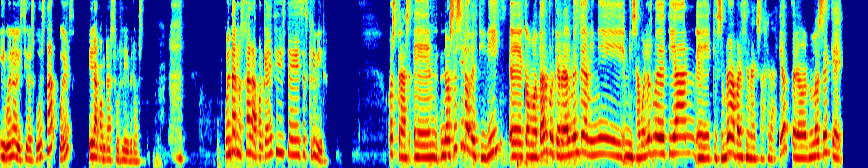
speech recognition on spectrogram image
y bueno, y si os gusta, pues ir a comprar sus libros. Cuéntanos, Jara, ¿por qué decidiste escribir? Ostras, eh, no sé si lo decidí eh, como tal, porque realmente a mí mis abuelos me decían eh, que siempre me parecía una exageración, pero no lo sé, que,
